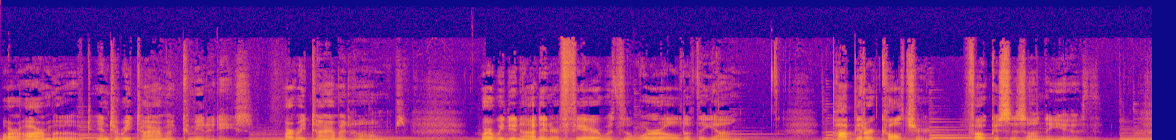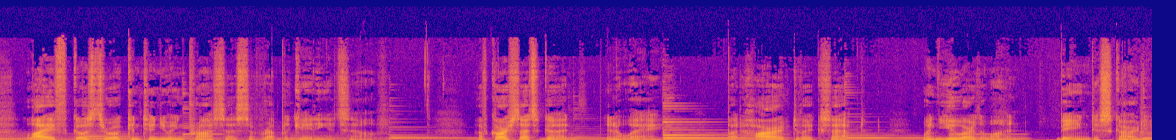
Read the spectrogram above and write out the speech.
or are moved into retirement communities or retirement homes where we do not interfere with the world of the young. Popular culture focuses on the youth. Life goes through a continuing process of replicating itself. Of course, that's good, in a way, but hard to accept when you are the one being discarded.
